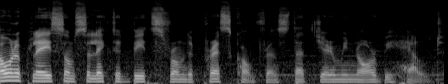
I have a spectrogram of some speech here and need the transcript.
I want to play some selected bits from the press conference that Jeremy Narby held.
